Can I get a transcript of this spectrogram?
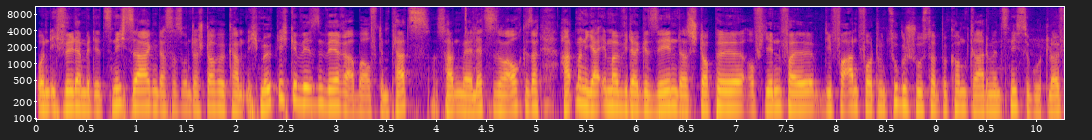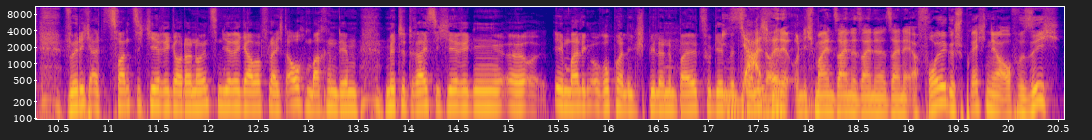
Und ich will damit jetzt nicht sagen, dass das unter Stoppelkamp nicht möglich gewesen wäre, aber auf dem Platz, das hatten wir ja letzte Saison auch gesagt, hat man ja immer wieder gesehen, dass Stoppel auf jeden Fall die Verantwortung zugeschustert bekommt, gerade wenn es nicht so gut läuft. Würde ich als 20-Jähriger oder 19-Jähriger aber vielleicht auch machen, dem Mitte 30-jährigen äh, ehemaligen Europa League-Spieler den Ball zu mal Ja, Leute, und ich meine, seine, seine, seine Erfolge sprechen ja auch für sich.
